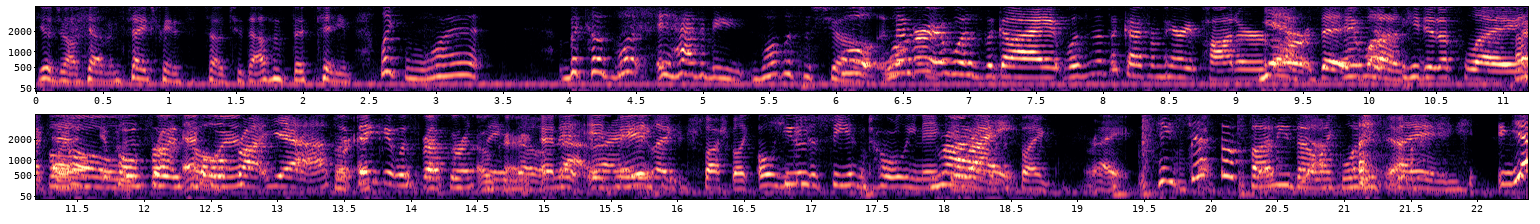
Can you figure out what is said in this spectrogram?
Good job, Kevin. Sage Penis is so 2015. Like, what? Because what? It had to be, what was the show? Well, What remember was it was the guy, wasn't it the guy from Harry Potter? Yes, or that it was. He did a play. A full- and- full front, front full Equus? front. Yeah, so I Or think it was Equus, referencing okay. though, and that, it, it right? made it like like flash, like, oh, you could just see him totally naked. Right. It's like, right. He's just so funny, though, yeah. like what he's Yeah. saying. Yeah,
